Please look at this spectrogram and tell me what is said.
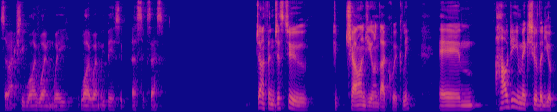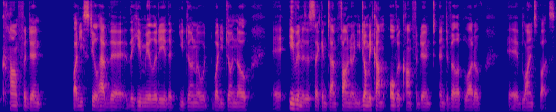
So actually, why won't we? Why won't we be a, a success? Jonathan, just to to challenge you on that quickly, um, how do you make sure that you're confident, but you still have the the humility that you don't know what you don't know, uh, even as a second time founder, and you don't become overconfident and develop a lot of uh, blind spots?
